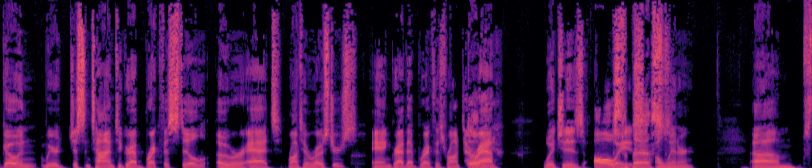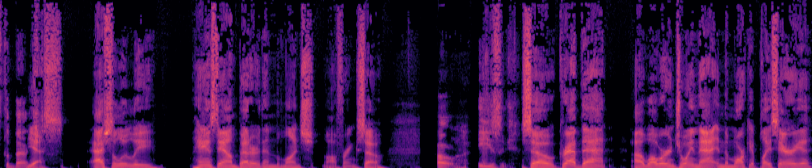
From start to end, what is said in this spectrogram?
go and we were just in time to grab breakfast still over at Ronto Roasters and grab that breakfast Ronto wrap, which is always a winner. Um, it's the best. Yes, absolutely, hands down better than the lunch offering. So, oh, easy. So grab that uh, while we're enjoying that in the marketplace area.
